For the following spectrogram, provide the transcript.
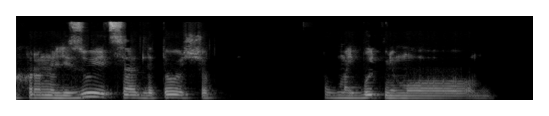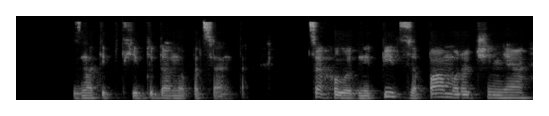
хронолізується для того, щоб в майбутньому знати підхід до даного пацієнта. Це холодний піт, запаморочення,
